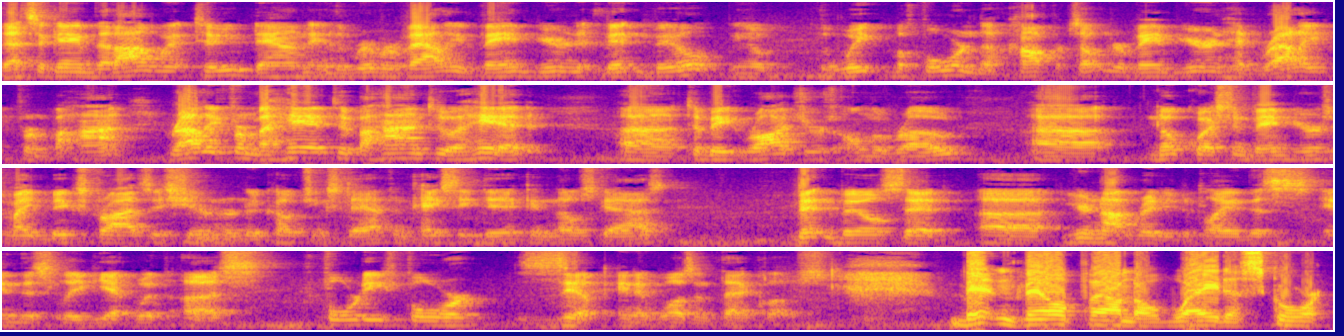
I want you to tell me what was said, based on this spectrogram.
That's a game that I went to down in the River Valley, Van Buren at Bentonville. You know, the week before in the conference opener, Van Buren had rallied from behind, rallied from ahead to behind to ahead uh, to beat Rogers on the road. Uh, no question, Van Buren's made big strides this year their new coaching staff and Casey Dick and those guys. Bentonville said, uh, "You're not ready to play this in this league yet with us." 44 zip, and it wasn't that close. Bentonville found a way to score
